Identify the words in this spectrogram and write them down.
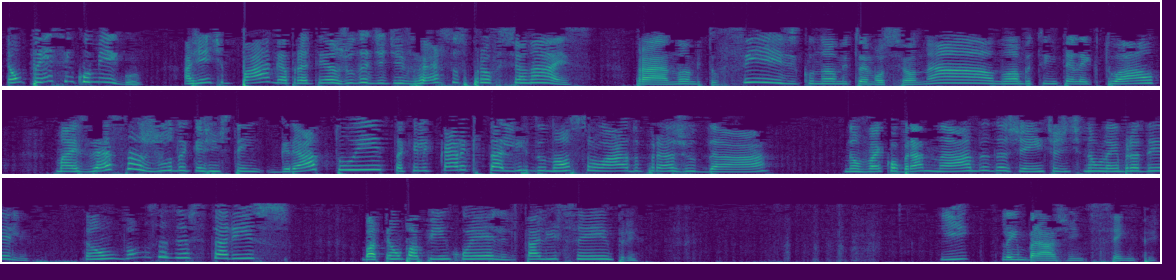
Então pensem comigo. A gente paga para ter ajuda de diversos profissionais, para no âmbito físico, no âmbito emocional, no âmbito intelectual. Mas essa ajuda que a gente tem gratuita, aquele cara que está ali do nosso lado para ajudar, não vai cobrar nada da gente, a gente não lembra dele. Então, vamos exercitar isso. Bater um papinho com ele, ele está ali sempre. E lembrar, gente, sempre,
